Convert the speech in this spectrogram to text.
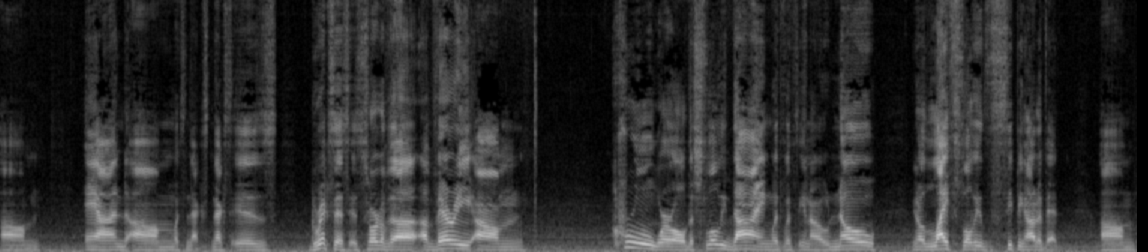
Um, and um, what's next? Next is Grixis is sort of a, a very um, cruel world that's slowly dying with, with you know no you know life slowly seeping out of it. Um,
